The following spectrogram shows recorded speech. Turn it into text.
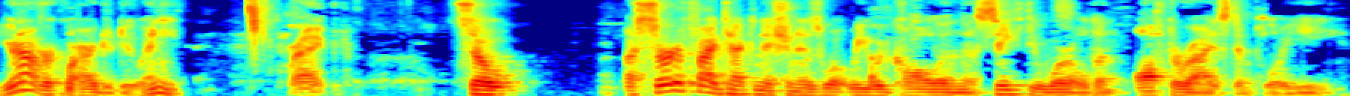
you're not required to do anything. Right. So a certified technician is what we would call in the safety world an authorized employee.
